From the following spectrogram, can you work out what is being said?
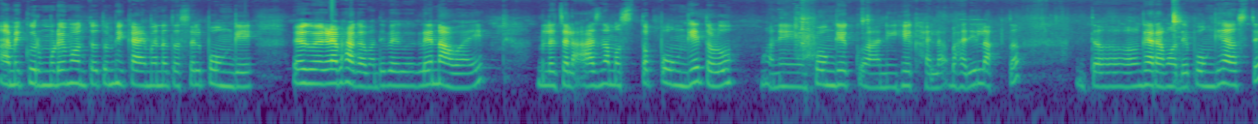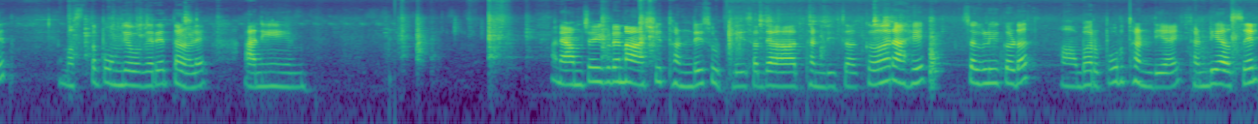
आम्ही कुरमुडे म्हणतो तुम्ही काय म्हणत असेल पोंगे. वेगवेगळ्या भागामध्ये वेगवेगळे नावं आहे. म्हटलं चला आज ना मस्त पोंगे तळू. आणि पोंगे आणि हे खायला भारी लागतं. तर घरामध्ये पोंगे असते मस्त पोंगे वगैरे तळले. आणि आणि आमच्या इकडे ना अशी थंडी सुटली. सध्या थंडीचा कहर आहे सगळीकडं. भरपूर थंडी आहे. थंडी असेल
